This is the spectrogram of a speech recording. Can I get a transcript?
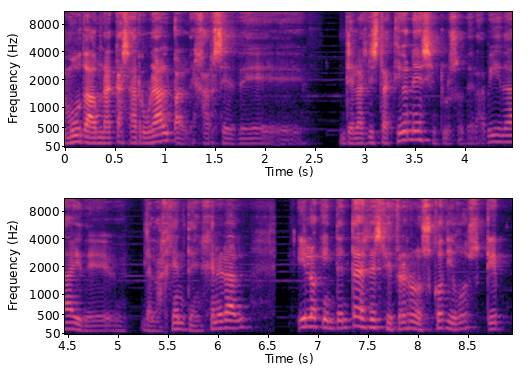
muda a una casa rural para alejarse de, las distracciones, incluso de la vida y de, la gente en general, y lo que intenta es descifrar unos códigos que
